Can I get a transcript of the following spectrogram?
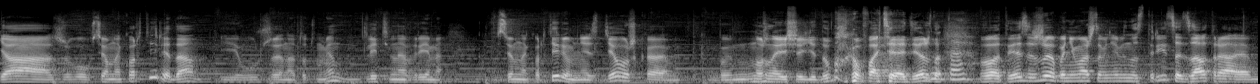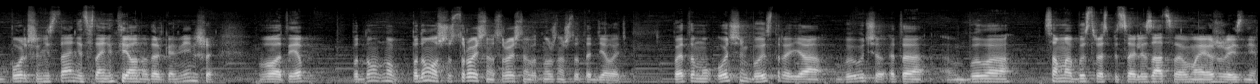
я живу в съемной квартире, да, и уже на тот момент длительное время в съемной квартире, у меня есть девушка, как бы нужно еще еду покупать и одежду. Ну, да. Вот, я сижу, я понимаю, что мне минус 30, завтра больше не станет, станет явно только меньше. Вот, я подумал, ну, подумал, что срочно, срочно вот нужно что-то делать. Поэтому очень быстро я выучил, это было самая быстрая специализация в моей жизни.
